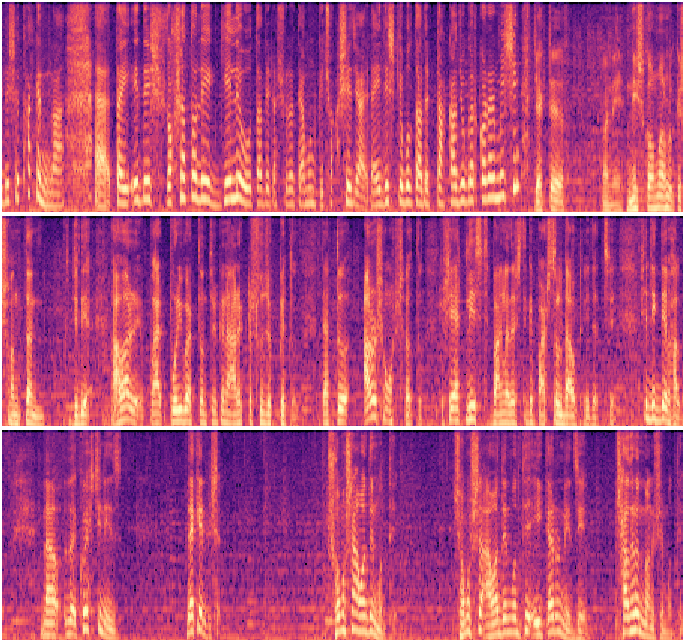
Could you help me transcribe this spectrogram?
এদেশে থাকেন না তাই এদেশ রসাতলে গেলেও তাদের আসলে তেমন কিছু আসে যায় না। এদেশ কেবল তাদের টাকা জোগাড় করার মেশিন। যে একটা মানে নিষ্কর্মা লোকের সন্তান যদি আবার পরিবারতন্ত্রের কোনো আরেকটা সুযোগ পেত তার তো আরও সমস্যা হতো। তো সে অ্যাটলিস্ট বাংলাদেশ থেকে পার্সেল ডাউট হয়ে যাচ্ছে। সেদিক দিয়ে ভালো। না দ্য কোয়েশ্চেন ইজ দেখেন সমস্যা আমাদের মধ্যে। সমস্যা আমাদের মধ্যে এই কারণে যে সাধারণ মানুষের মধ্যে,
